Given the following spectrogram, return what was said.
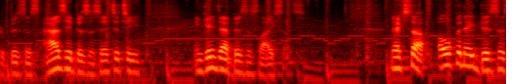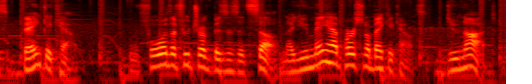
your business as a business entity and get that business license. Next up, open a business bank account for the food truck business itself. Now, you may have personal bank accounts. Do not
